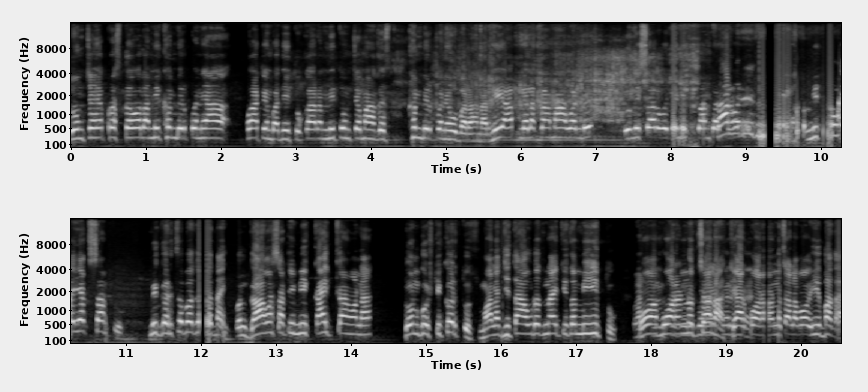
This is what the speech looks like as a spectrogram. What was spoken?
तुमच्या या प्रस्तावाला मी खंबीरपणे आ- पाठिंबा देतो. कारण मी तुमच्या माग खंबीरपणे उभा राहणार. हे आपल्याला काम आवडले. तुम्ही सार्वजनिक काम करताय. सार्वजनिक मी तुम्हाला एक सांगतो. मी घरचं बघत नाही पण गावासाठी मी काय काय म्हणा दोन गोष्टी करतोच. मला जिथं आवडत नाही तिथं मी येतो. बाबा पोरांनो चला चार पोरांनो चला बाबा ही बघा.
